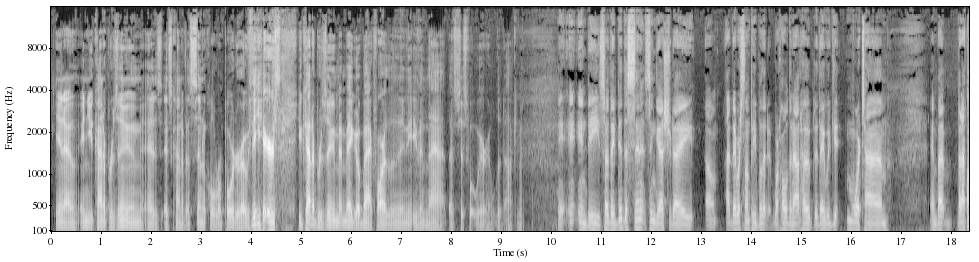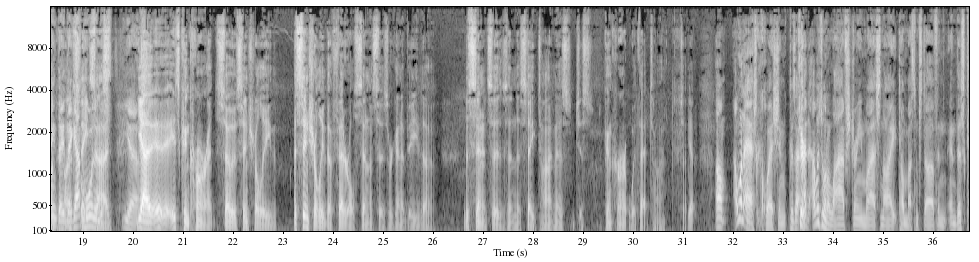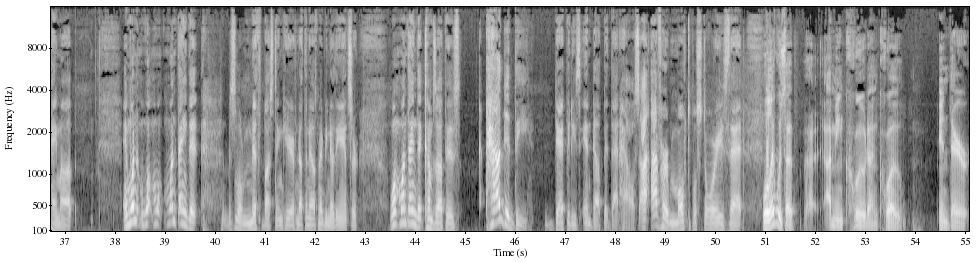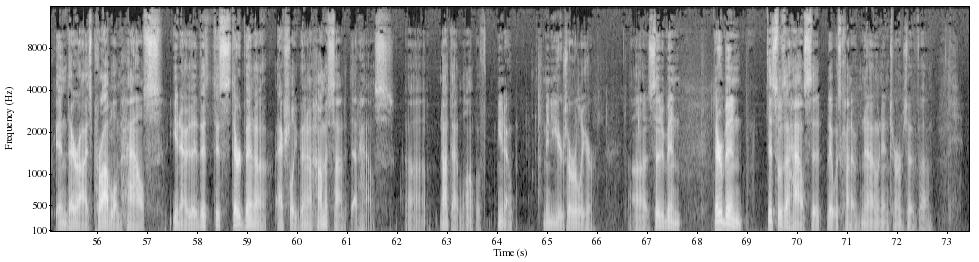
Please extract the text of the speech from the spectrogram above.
you know, and you kind of presume, as as kind of a cynical reporter over the years, you kind of presume it may go back farther than even that. That's just what we were able to document. Indeed. So they did the sentencing yesterday um, there were some people that were holding out hope that they would get more time, and but but I think on, they, they got more than this. Yeah, yeah, it, it's concurrent. So essentially, essentially the federal sentences are going to be the the sentences, and the state time is just concurrent with that time. So. Yep. Um, I want to ask a question because sure. I, I, was doing a live stream last night talking about some stuff, and, and this came up. And one, one one thing that it's a little myth busting here, if nothing else. Maybe you know the answer. One one thing that comes up is how did the deputies end up at that house? I, have heard multiple stories that. Well, it was a, I mean, quote unquote, in their in their eyes, problem house. You know, this, this there had been a actually been a homicide at that house, uh, not that long, you know, many years earlier. Uh, so there'd been there have been this was a house that, that was kind of known in terms of um,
